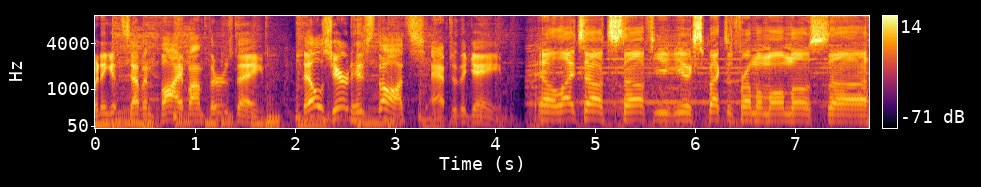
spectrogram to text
winning at 7-5 on Thursday. Bell shared his thoughts after the game. You know, lights out stuff you, you expected from him almost. Uh,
